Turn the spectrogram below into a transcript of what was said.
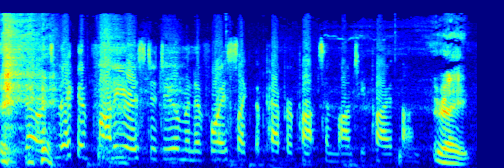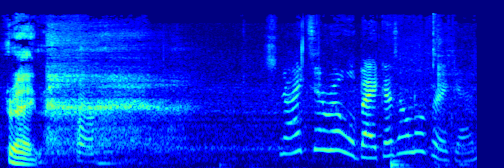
No, it's making funnier is to do them in a voice like the Pepper Potts and Monty Python. Right, right. Snakes and rutabagas all over again.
